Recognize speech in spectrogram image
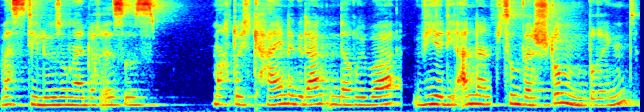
was die Lösung einfach ist, ist, macht euch keine Gedanken darüber, wie ihr die anderen zum Verstummen bringt,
